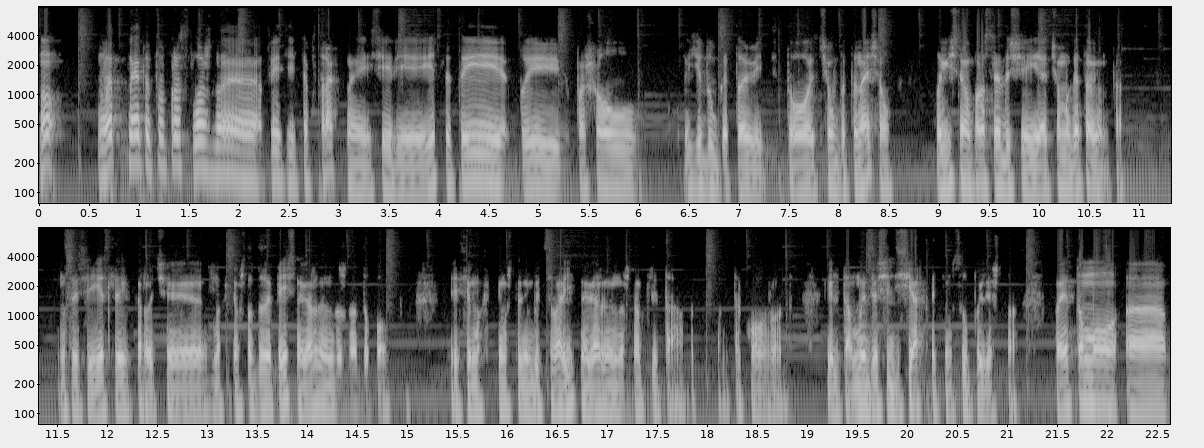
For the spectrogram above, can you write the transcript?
Ну, вот на этот вопрос сложно ответить абстрактной серии. Если ты бы пошел еду готовить, то с чего бы ты начал? Логичный вопрос следующий, о чем мы готовим-то? Ну, в смысле, если, короче, мы хотим что-то запечь, наверное, нужна духовка. Если мы хотим что-нибудь сварить, наверное, нужна плита вот, такого рода. Или там мы вообще десерт хотим, суп или что. Поэтому э,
